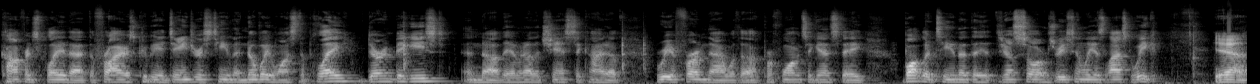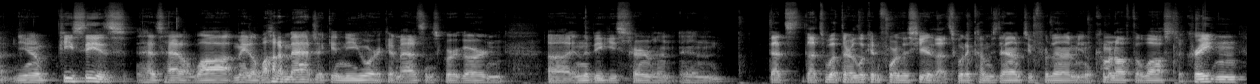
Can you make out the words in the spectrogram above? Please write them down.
conference play that the Friars could be a dangerous team that nobody wants to play during Big East, and uh, they have another chance to kind of reaffirm that with a performance against a Butler team that they just saw as recently as last week. Yeah, you know, PC is, has had a lot, made a lot of magic in New York at Madison Square Garden uh, in the Big East tournament, and that's that's what they're looking for this year. That's what it comes down to for them. You know, coming off the loss to Creighton,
